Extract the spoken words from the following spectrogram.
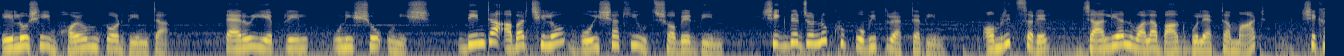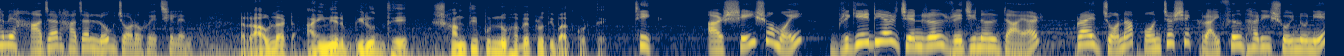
এলো সেই ভয়ঙ্কর দিনটা তেরোই এপ্রিল উনিশশো উনিশ। দিনটা আবার ছিল বৈশাখী উৎসবের দিন। শিখদের জন্য খুব পবিত্র একটা দিন। অমৃতসরের জালিয়ানওয়ালা বাগ বলে একটা মাঠ সেখানে হাজার হাজার লোক জড়ো হয়েছিলেন। রাউলাট আইনের বিরুদ্ধে শান্তিপূর্ণভাবে প্রতিবাদ করতে। ঠিক আর সেই সময় ব্রিগেডিয়ার জেনারেল রেজিনাল ডায়ার প্রায় জনা পঞ্চাশেক রাইফেলধারী সৈন্য নিয়ে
